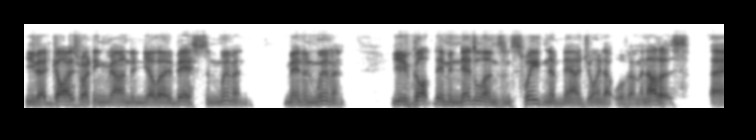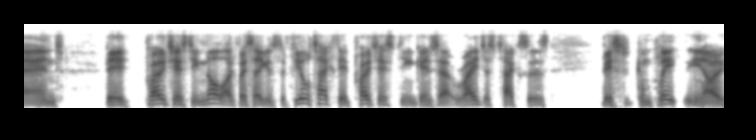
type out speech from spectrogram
You've had guys running around in yellow vests and women, men and women. You've got them in Netherlands and Sweden have now joined up with them and others. And they're protesting, not like they say against the fuel tax, they're protesting against outrageous taxes, this complete, you know,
